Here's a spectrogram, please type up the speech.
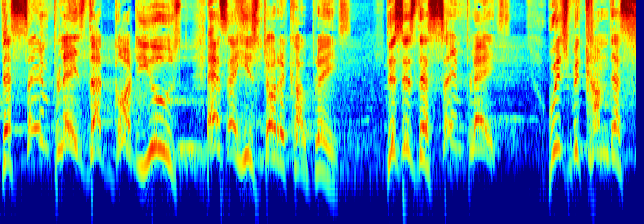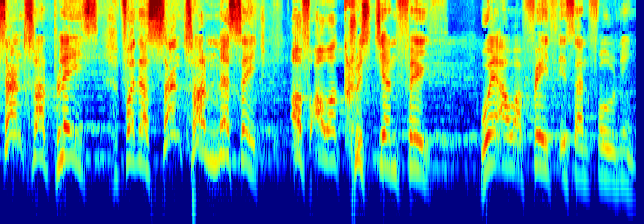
The same place that God used as a historical place. This is the same place which become the central place for the central message of our Christian faith, where our faith is unfolding.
